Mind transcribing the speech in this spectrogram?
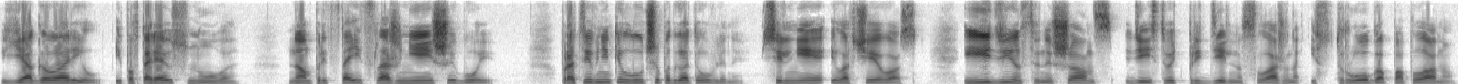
Я говорил и повторяю снова. Нам предстоит сложнейший бой. Противники лучше подготовлены, сильнее и ловчее вас. И единственный шанс – действовать предельно слаженно и строго по плану.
